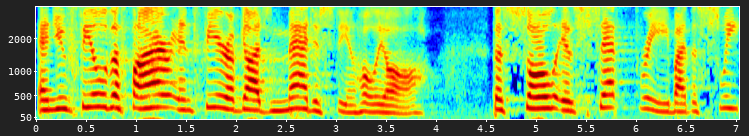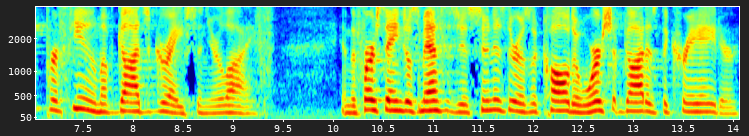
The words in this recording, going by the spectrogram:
And you feel the fire and fear of God's majesty and holy awe. The soul is set free by the sweet perfume of God's grace in your life. In the first angel's message, as soon as there is a call to worship God as the Creator,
